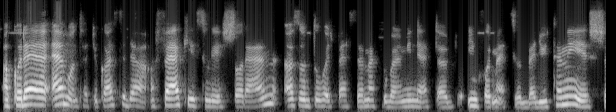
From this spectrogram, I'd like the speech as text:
akkor elmondhatjuk azt, hogy a felkészülés során azon túl, hogy persze megpróbálunk minél több információt begyűjteni, és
